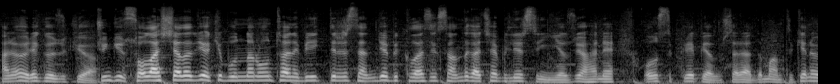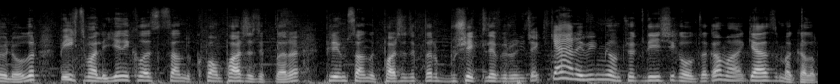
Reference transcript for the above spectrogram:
Hani öyle gözüküyor. Çünkü sol aşağıda diyor ki bundan 10 tane biriktirirsen diyor bir klasik sandık açabilirsin yazıyor. Hani onu scrap yazmışlar herhalde mantıken öyle olur. Bir ihtimalle yeni klasik sandık kupon parçacıkları, prim sandık parçacıkları bu şekilde bürünecek. Yani bilmiyorum çok değişik olacak ama gelsin bakalım.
